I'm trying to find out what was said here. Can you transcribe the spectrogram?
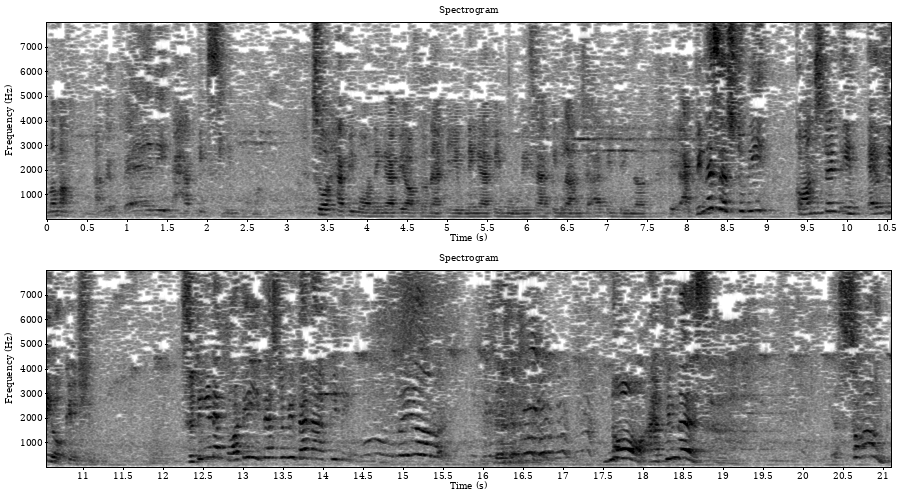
Mama. Have a very happy sleep, Mama. So happy morning, happy afternoon, happy evening, happy movies, happy lunch, happy dinner. Happiness has to be constant in every occasion. Sitting in a party, it has to be done happily. Oh, very alright. No, happiness. A song.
